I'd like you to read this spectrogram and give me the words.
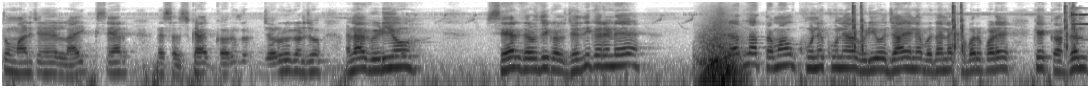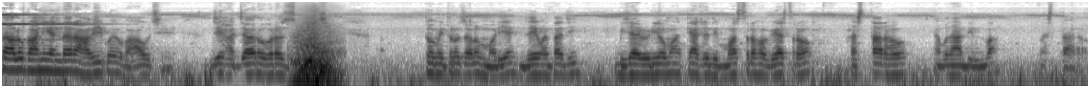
તો મારી ચેનલ લાઇક શેર અને સબસ્ક્રાઈબ કરું, જરૂર કરજો. અને આ વીડિયો શેર જરૂરથી કરજો. જેથી કરીને ગુજરાતના તમામ ખૂને ખૂને આ વીડિયો જાય અને બધાને ખબર પડે કે કરજણ તાલુકાની અંદર આવી કોઈ વાવ છે. જે હજારો વર્ષ જૂની છે. તો મિત્રો, ચાલો મળીએ. જય માતાજી. બીજા વિડીયોમાં. ત્યાં સુધી મસ્ત રહો, વ્યસ્ત રહો, હસતા રહો અને બધા દિલમાં હસતા રહો.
